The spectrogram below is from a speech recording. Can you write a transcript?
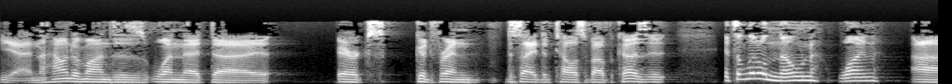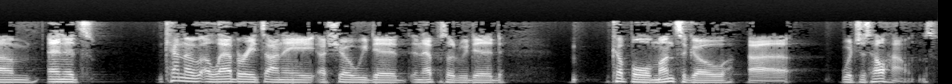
Yeah, and the Hound of Mons is one that uh, Eric's good friend decided to tell us about because it it's a little known one, um, and it's kind of elaborates on a, a show we did, an episode we did a couple months ago, uh, which is Hellhounds.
